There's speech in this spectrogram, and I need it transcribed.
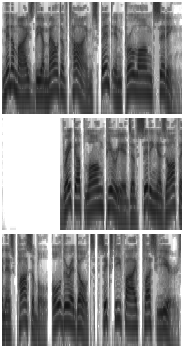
Minimize the amount of time spent in prolonged sitting. Break up long periods of sitting as often as possible. Older adults 65 plus years.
